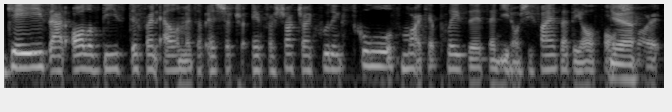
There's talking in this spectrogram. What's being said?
gaze at all of these different elements of infrastructure including schools marketplaces and you know she finds that they all fall yeah. short.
